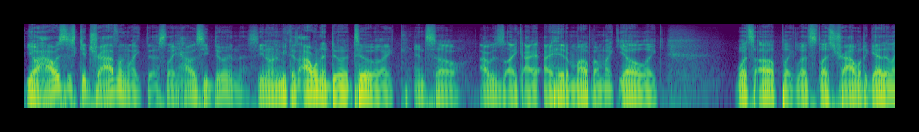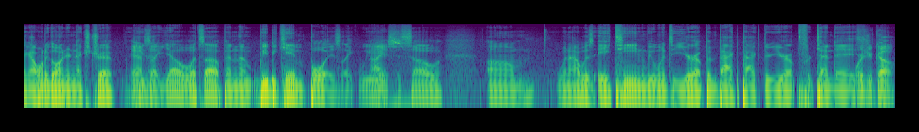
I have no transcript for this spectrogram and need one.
yo, how is this kid traveling like this? Like, how is he doing this? You know what I mean? Because I want to do it too. Like, and so I was like, I, I hit him up. I'm like, yo, like, what's up? Like, let's let's travel together. Like, I want to go on your next trip. And Yeah, he's man. like, yo, what's up? And then we became boys. Like, we Nice. So, um, when I was 18, we went to Europe and backpacked through Europe for 10 days. Where'd you go?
